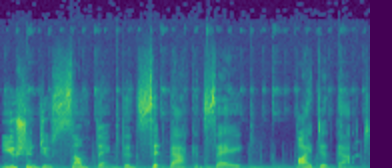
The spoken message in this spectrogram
You should do something, then sit back and say, I did that.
